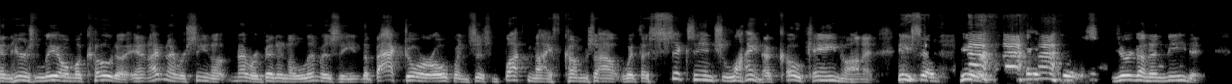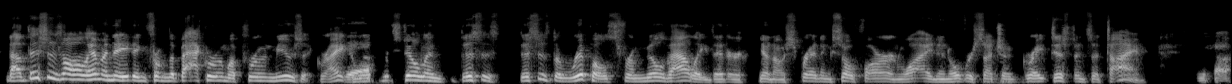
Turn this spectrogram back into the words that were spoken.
and here's leo makota and i've never seen a never been in a limousine the back door opens this buck knife comes out with a six inch line of cocaine on it he said here this. you're going to need it now this is all emanating from the back room of prune music right Yeah. we're still in this is this is the ripples from mill valley that are you know spreading so far and wide and over such a great distance of time Yeah.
